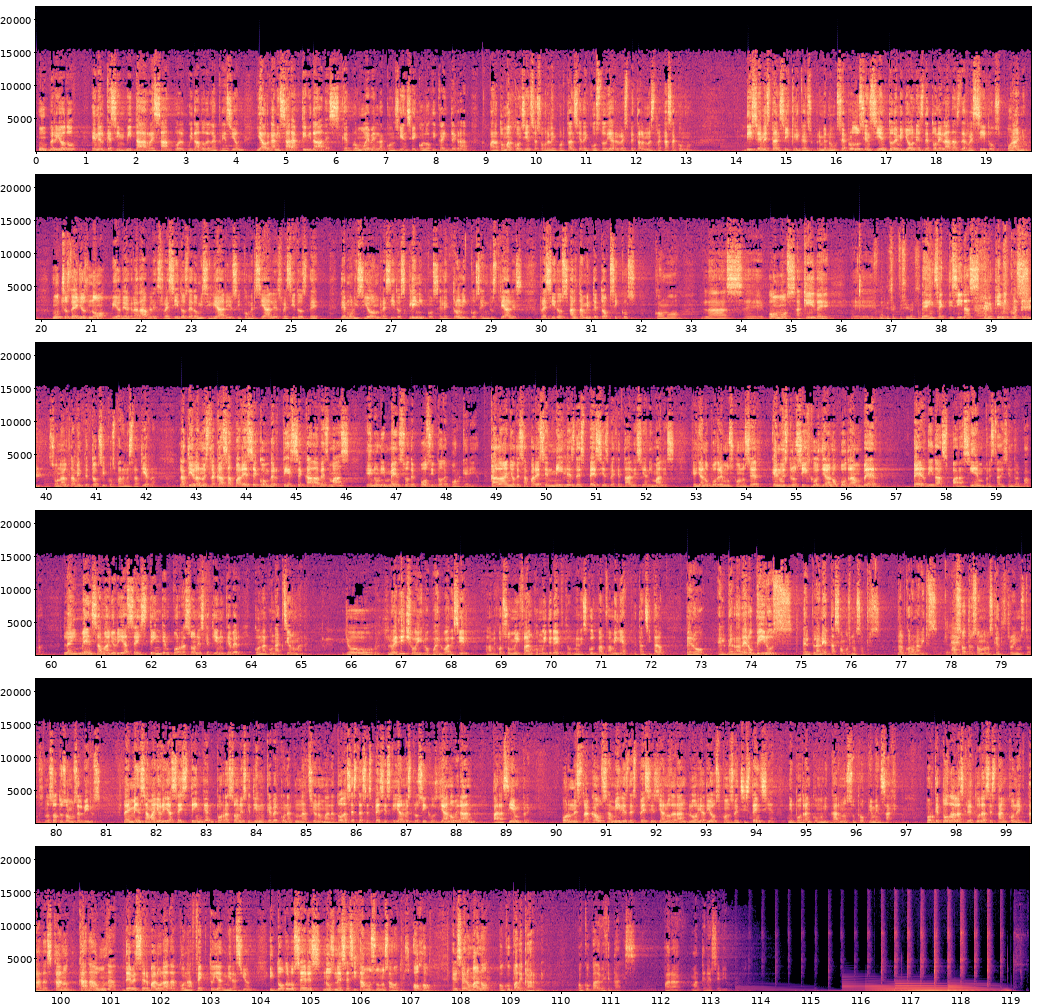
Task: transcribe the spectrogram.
un periodo en el que se invita a rezar por el cuidado de la creación y a organizar actividades que promueven la conciencia ecológica integral para tomar conciencia sobre la importancia de custodiar y respetar nuestra casa común. Dice en esta encíclica, en su primer número, se producen cientos de millones de toneladas de residuos por año, muchos de ellos no biodegradables, residuos de domiciliarios y comerciales, residuos de demolición, residuos clínicos, electrónicos e industriales, residuos altamente tóxicos como las eh, pomos aquí de, eh, insecticidas. de insecticidas bioquímicos, son altamente tóxicos para nuestra tierra. La tierra, nuestra casa, parece convertirse cada vez más en un inmenso depósito de porquería. Cada año desaparecen miles de especies vegetales y animales que ya no podremos conocer, que nuestros hijos ya no podrán ver. Pérdidas para siempre, está diciendo el Papa. La inmensa mayoría se extinguen por razones que tienen que ver con alguna acción humana. Yo lo he dicho y lo vuelvo a decir, a lo mejor soy muy franco, muy directo, me disculpan familia de Tancítaro, pero el verdadero virus del planeta somos nosotros, no el coronavirus. Claro. Nosotros somos los que destruimos todos, nosotros somos el virus. La inmensa mayoría se extinguen por razones que tienen que ver con alguna acción humana. Todas estas especies que ya nuestros hijos ya no verán para siempre. Por nuestra causa miles de especies ya no darán gloria a Dios con su existencia ni podrán comunicarnos su propio mensaje. Porque todas las criaturas están conectadas, cada una debe ser valorada con afecto y admiración y todos los seres nos necesitamos unos a otros. Ojo, el ser humano ocupa de carne, ocupa de vegetales para mantenerse vivo.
